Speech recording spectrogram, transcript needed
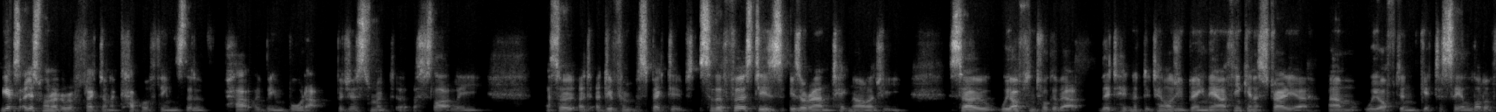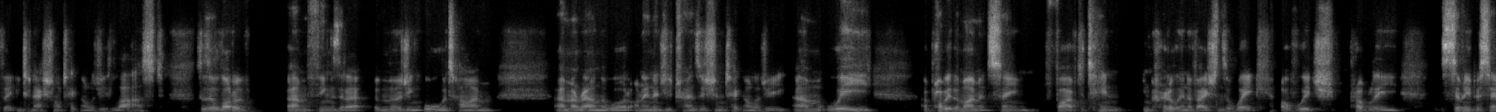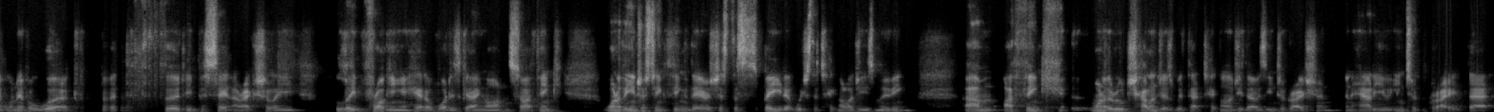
I guess I just wanted to reflect on a couple of things that have partly been brought up, but just from a, a slightly, so a, a different perspective. So the first is, is around technology. So we often talk about the technology being now. I think in Australia, um, we often get to see a lot of the international technology last. So there's a lot of um, things that are emerging all the time um, around the world on energy transition technology. Um, we are probably at the moment seeing five to 10 incredible innovations a week, of which probably 70% will never work, but 30% are actually leapfrogging ahead of what is going on. So I think one of the interesting things there is just the speed at which the technology is moving. Um, I think one of the real challenges with that technology though is integration and how do you integrate that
